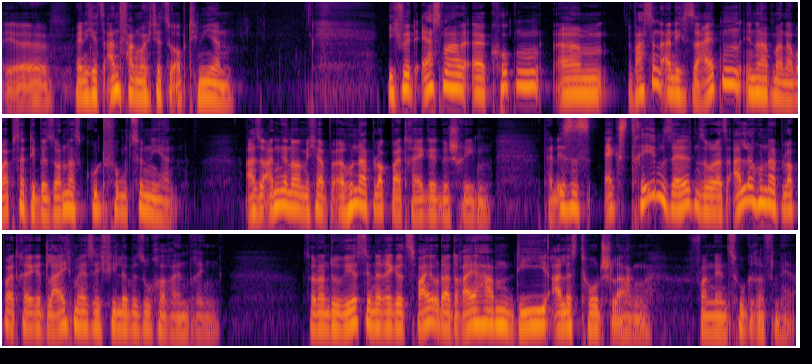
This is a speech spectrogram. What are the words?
äh, wenn ich jetzt anfangen möchte zu optimieren? Ich würde erstmal äh, gucken, ähm, was sind eigentlich Seiten innerhalb meiner Website, die besonders gut funktionieren. Also angenommen, ich habe 100 äh, Blogbeiträge geschrieben, dann ist es extrem selten so, dass alle 100 Blogbeiträge gleichmäßig viele Besucher reinbringen. Sondern du wirst in der Regel zwei oder drei haben, die alles totschlagen von den Zugriffen her.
